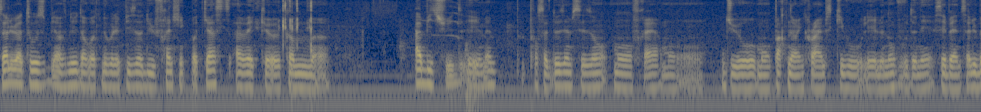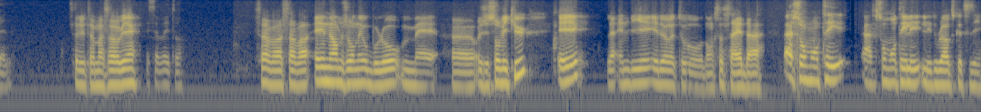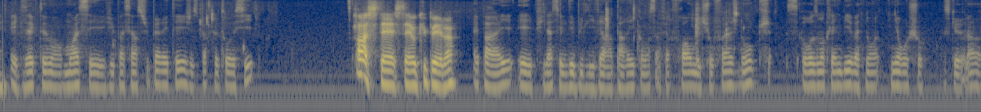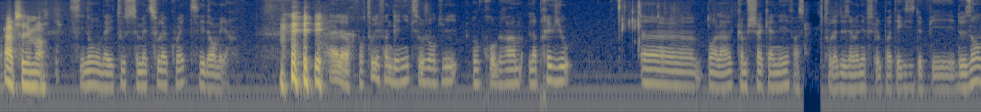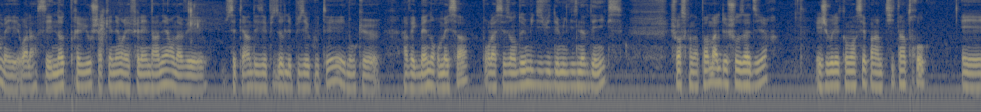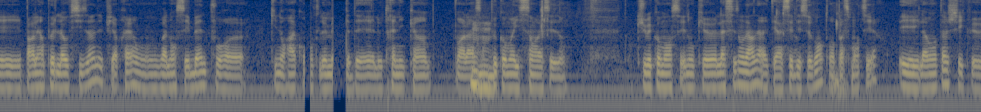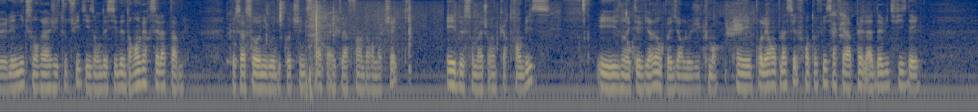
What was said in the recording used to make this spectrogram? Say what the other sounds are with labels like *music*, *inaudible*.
Salut à tous, bienvenue dans votre nouvel épisode du French Nick Podcast avec euh, comme euh, habitude et même pour cette deuxième saison mon frère, mon duo, mon partner in crimes qui vous le nom que vous donnez, c'est Ben. Salut Ben. Salut Thomas, ça va bien? Et ça va et toi? Ça va, ça va. Énorme journée au boulot, mais euh, j'ai survécu et la NBA est de retour. Donc ça, ça aide à, surmonter, à surmonter les, douleurs du quotidien. Exactement. Moi, c'est j'ai passé un super été. J'espère que toi aussi. Ah, c'était occupé là. Et pareil. Et puis là, c'est le début de l'hiver à Paris. Il commence à faire froid. On met le chauffage. Donc, heureusement que la NBA va tenir au chaud. Parce que là. Absolument. Sinon, on allait tous se mettre sous la couette et dormir. *laughs* Alors, pour tous les fans d'Enix, aujourd'hui, au programme, la preview euh, voilà, comme chaque année, surtout la deuxième année parce que le pote existe depuis deux ans, mais voilà, c'est notre preview chaque année. On l'a fait l'année dernière, on avait, c'était un des épisodes les plus écoutés et donc euh, avec Ben, on remet ça pour la saison 2018-2019 d'Enix. Je pense qu'on a pas mal de choses à dire et je voulais commencer par une petite intro et parler un peu de la off-season et puis après on va lancer Ben pour euh, qui nous raconte le le training camp, voilà, c'est un mhm. peu comment il sent la saison je vais commencer. Donc euh, la saison dernière était assez décevante, on va pas se mentir. Et l'avantage c'est que les Knicks ont réagi tout de suite, ils ont décidé de renverser la table. Que ça soit au niveau du coaching staff avec la fin d'Ornacek et de son adjoint Kurt Rambis. Ils ont été virés, on peut dire logiquement. Et pour les remplacer, le front office a fait appel à David Fisdale.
